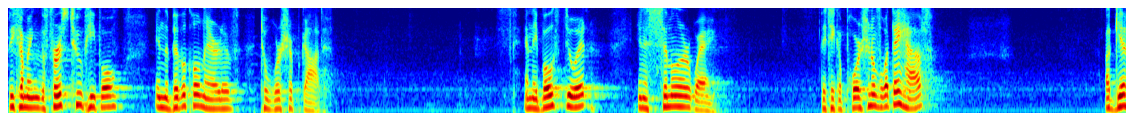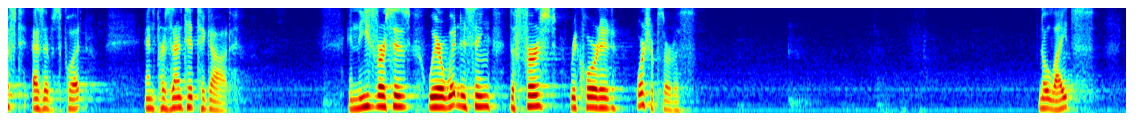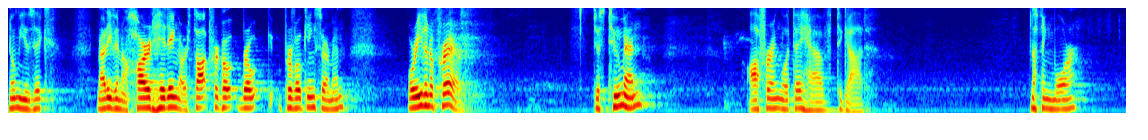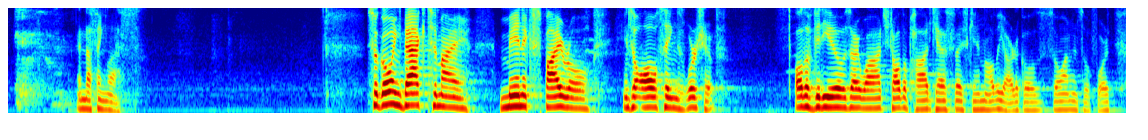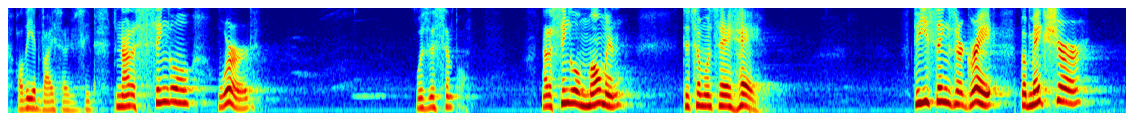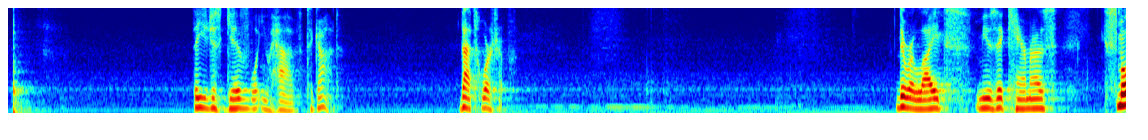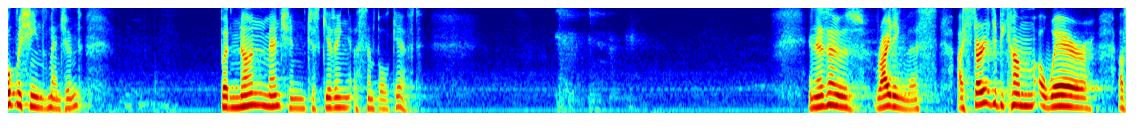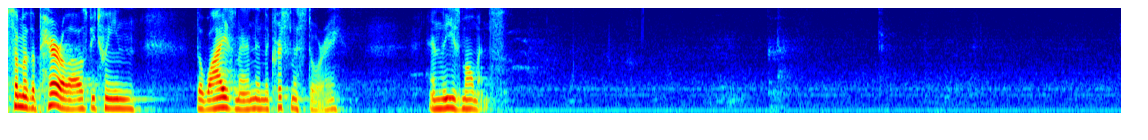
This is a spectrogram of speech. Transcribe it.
becoming the first two people in the biblical narrative to worship God. And they both do it in a similar way. They take a portion of what they have a gift, as it's put, and present it to God. In these verses, we are witnessing the first recorded worship service. No lights, no music, not even a hard hitting or thought provoking sermon, or even a prayer. Just two men offering what they have to God. Nothing more, and nothing less. So, going back to my manic spiral into all things worship, all the videos I watched, all the podcasts I skimmed, all the articles, so on and so forth, all the advice I received, not a single word was this simple. Not a single moment did someone say, hey, these things are great, but make sure that you just give what you have to God. That's worship. There were lights, music, cameras, smoke machines mentioned, but none mentioned just giving a simple gift. And as I was writing this, I started to become aware of some of the parallels between the wise men in the Christmas story and these moments.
